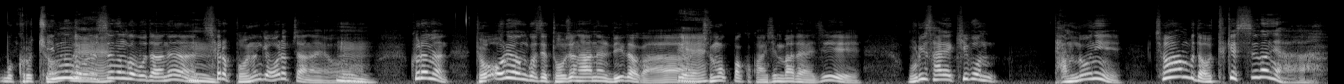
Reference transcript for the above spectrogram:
뭐 그렇죠. 있는 네. 돈을 쓰는 것보다는 음. 새로 버는 게 어렵잖아요. 음. 그러면 더 어려운 것에 도전하는 리더가 예. 주목받고 관심 받아야지. 우리 사회 기본 담론이 전부 다 어떻게 쓰느냐.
